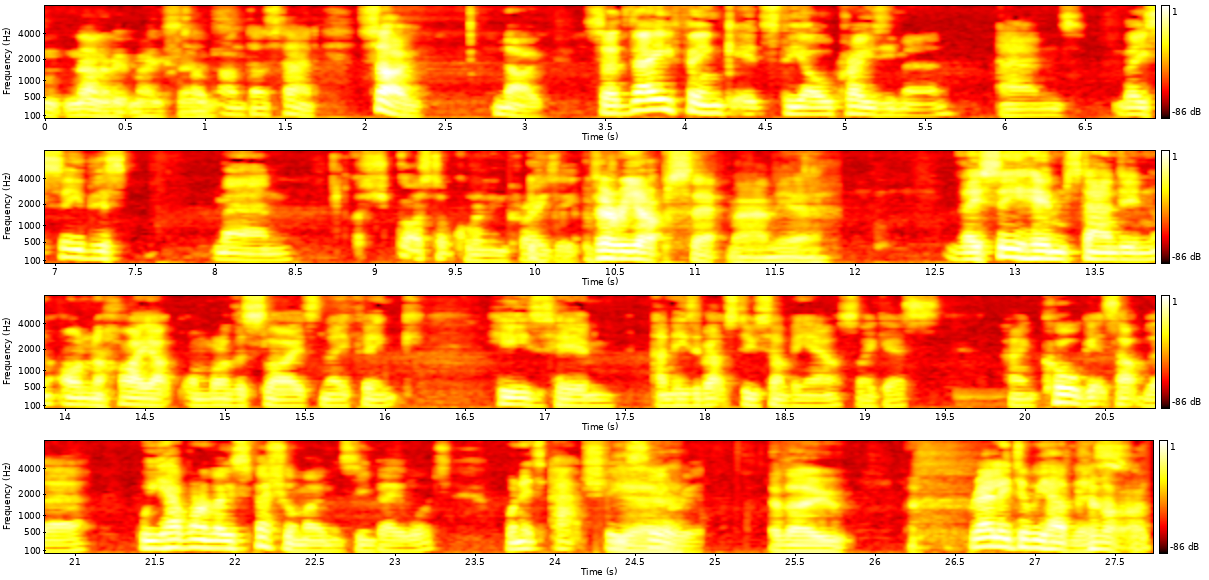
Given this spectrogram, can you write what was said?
None of it makes sense. I don't understand. So, no. So they think it's the old crazy man, and they see this man. I got to stop calling him crazy. Very upset, man, yeah. They see him standing on high up on one of the slides, and they think he's him, and he's about to do something else, I guess. And Cort gets up there. We have one of those special moments in Baywatch when it's actually Yeah. serious. Although, Rarely do we have this. I,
